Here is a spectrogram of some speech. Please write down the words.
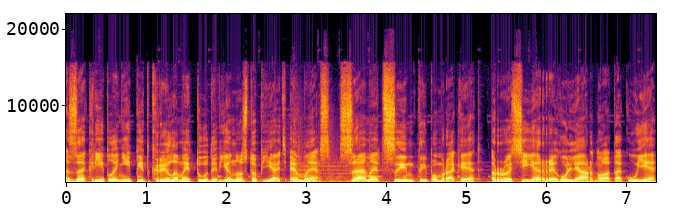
закріплені під крилами Ту-95 МС. Саме цим типом ракет Росія регулярно атакує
